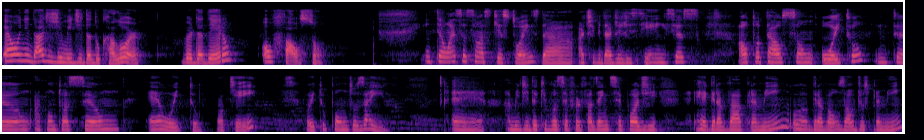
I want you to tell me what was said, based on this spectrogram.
é a unidade de medida do calor? Verdadeiro ou falso? Então, essas são as questões da atividade de ciências. Ao total são oito, então a pontuação é 8, ok? 8 pontos aí. É, à medida que você for fazendo, você pode regravar para mim, ou gravar os áudios para mim,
